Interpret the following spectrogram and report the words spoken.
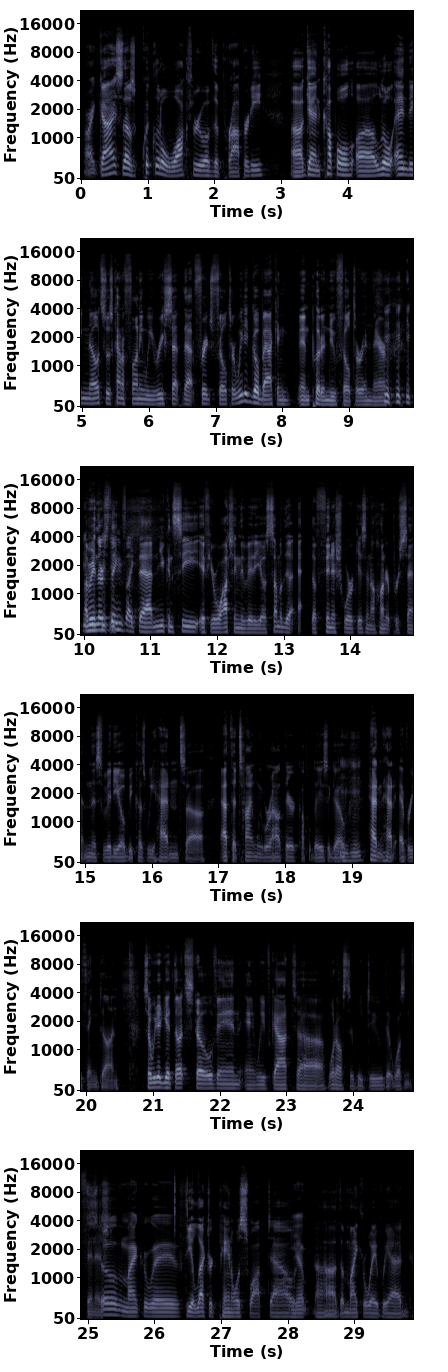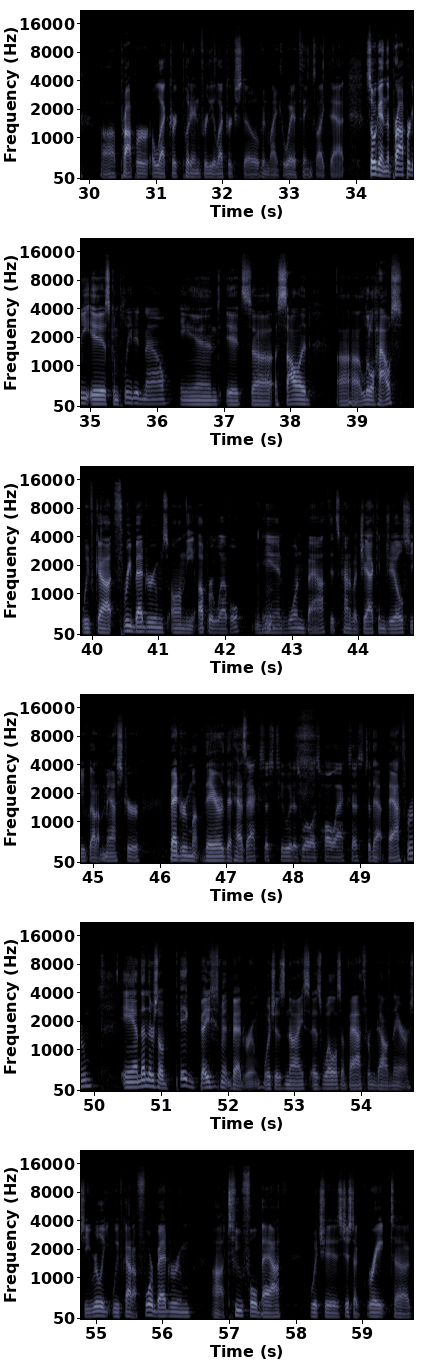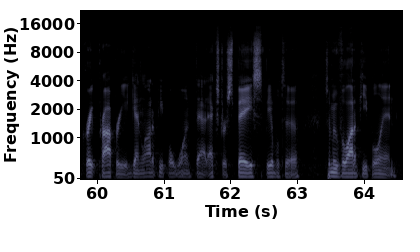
All right, guys. So that was a quick little walkthrough of the property. Uh, again, couple uh, little ending notes. It was kind of funny. We reset that fridge filter. We did go back and, and put a new filter in there. I mean, there's things like that, and you can see if you're watching the video, some of the the finish work isn't 100% in this video because we hadn't uh, at the time we were out there a couple days ago hadn't had everything done. So we did get that stove in, and we've got uh, what else did we do that wasn't finished? Stove, microwave. the electric panel was swapped out. Yep. Uh, the microwave we had uh, proper electric put in for the electric stove and microwave things like that. So again, the property is completed now, and it's uh, a solid uh, little house. We've got three bedrooms on the upper level and one bath. It's kind of a Jack and Jill, so you've got a master bedroom up there that has access to it as well as hall access to that bathroom. And then there's a big basement bedroom, which is nice, as well as a bathroom down there. So you really, we've got a four bedroom, uh, two full bath, which is just a great, uh, great property. Again, a lot of people want that extra space, be able to to move a lot of people in.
